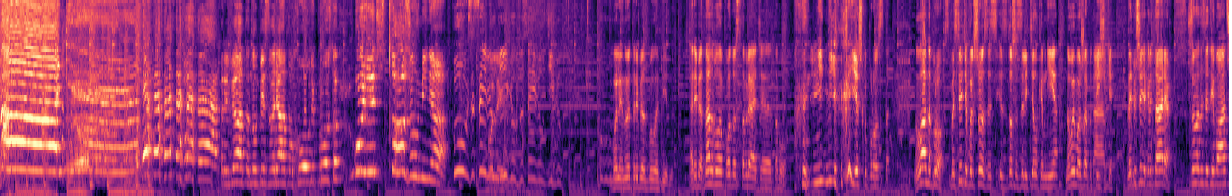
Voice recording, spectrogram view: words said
А! Ребята, ну без вариантов, Холдик просто уничтожил меня! Ух, засейвил дигл, засейвил дигл. Блин, ну это, ребят, было обидно. Ребят, надо было, походу, оставлять э, того. хаешку просто. Ну ладно, бро, спасибо тебе большое за, за то, что залетел ко мне. Но вы, уважаемые подписчики, напишите в комментариях, что надо взять реванш,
